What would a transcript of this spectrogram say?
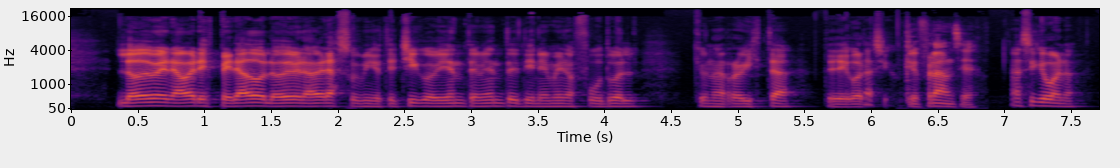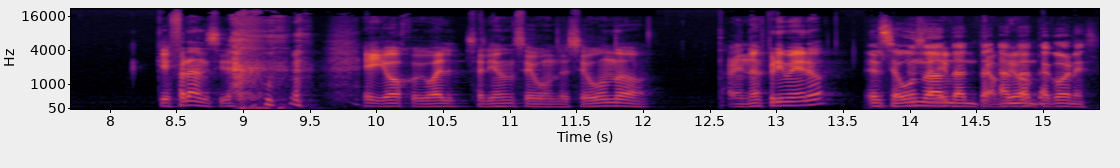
lo deben haber esperado, lo deben haber asumido. Este chico evidentemente tiene menos fútbol que una revista de decoración. Que Francia. Así que bueno, que Francia. Ey, ojo, igual salió un segundo. El segundo también no es primero. El segundo anda anda en tacones.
